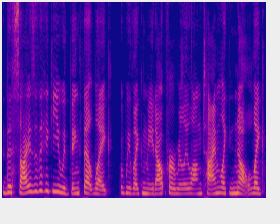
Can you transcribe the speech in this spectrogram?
the size of the hickey, you would think that like we like made out for a really long time. Like no, like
